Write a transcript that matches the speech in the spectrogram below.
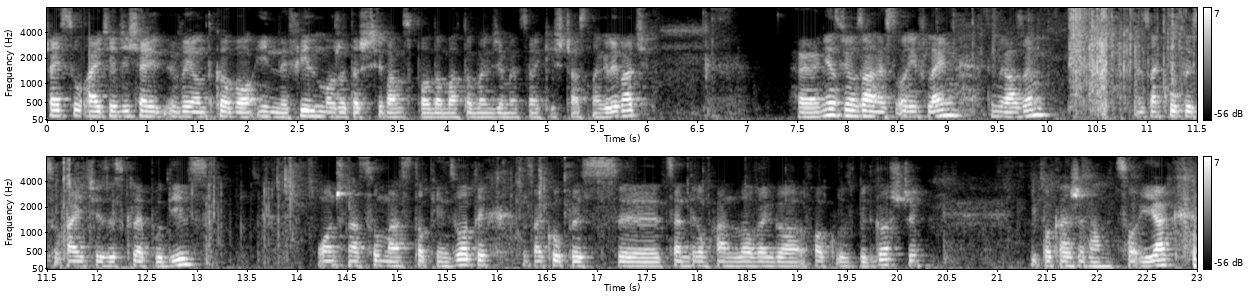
Cześć, słuchajcie, dzisiaj wyjątkowo inny film, może też się Wam spodoba, to będziemy co jakiś czas nagrywać. E, Nie związane z Oriflame tym razem. Zakupy, słuchajcie, ze sklepu Deals. Łączna suma 105 zł. Zakupy z y, centrum handlowego Focus Bydgoszczy. I pokażę Wam co i jak,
